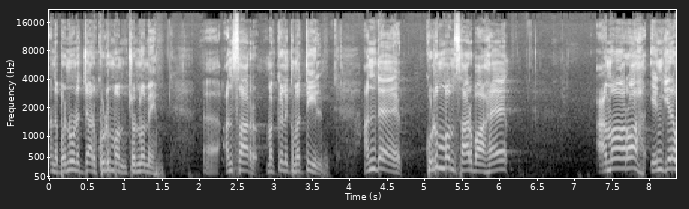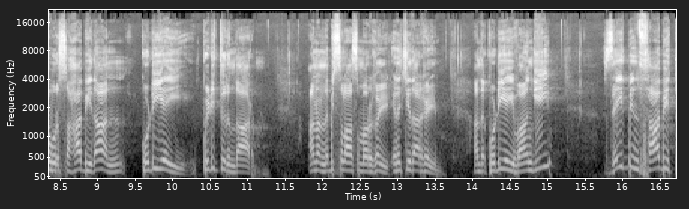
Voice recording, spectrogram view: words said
அந்த பனு நஜ்ஜார் குடும்பம் சொன்னோமே அன்சார் மக்களுக்கு மத்தியில் அந்த குடும்பம் சார்பாக அமாரா என்கிற ஒரு சஹாபி தான் கொடியை பிடித்திருந்தார். ஆனால் நபிசுல்லாசம் அவர்கள் என்ன செய்தார்கள்? அந்த கொடியை வாங்கி ஜெயித் பின் சாபித்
